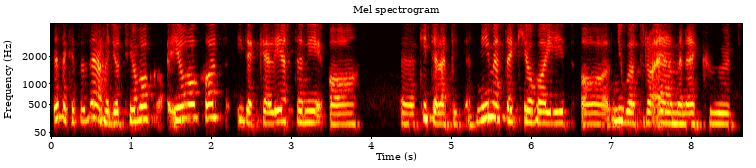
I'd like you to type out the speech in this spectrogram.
Ezeket az elhagyott javak, javakat ide kell érteni a kitelepített németek javait, a nyugatra elmenekült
